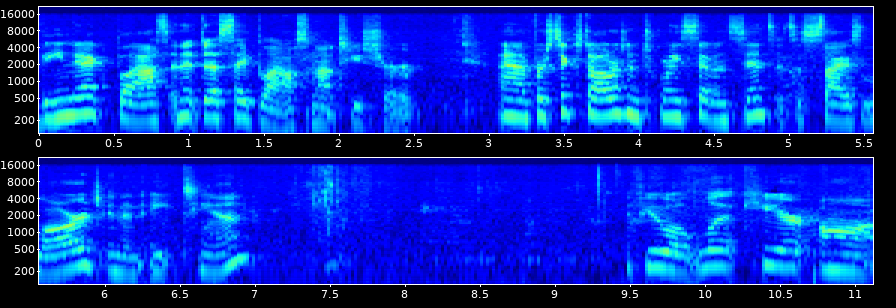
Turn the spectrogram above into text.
v-neck blouse, and it does say blouse, not t-shirt. Um, for $6.27, it's a size large in an 810. If you will look here, on,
